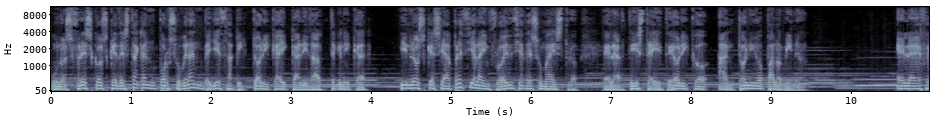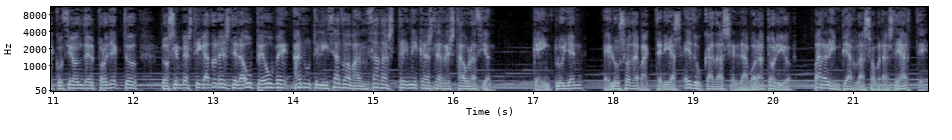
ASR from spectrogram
unos frescos que destacan por su gran belleza pictórica y calidad técnica y en los que se aprecia la influencia de su maestro, el artista y teórico Antonio Palomino. En la ejecución del proyecto, los investigadores de la UPV han utilizado avanzadas técnicas de restauración, que incluyen el uso de bacterias educadas en laboratorio para limpiar las obras de arte,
